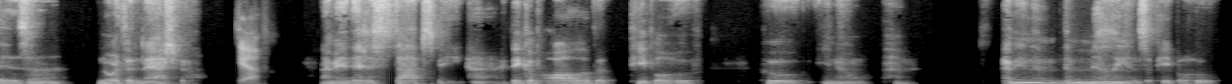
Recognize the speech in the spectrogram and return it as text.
is uh, north of Nashville. Yeah, I mean that just stops me. Uh, I think of all of the people who who you know. Um, I mean the the millions of people who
